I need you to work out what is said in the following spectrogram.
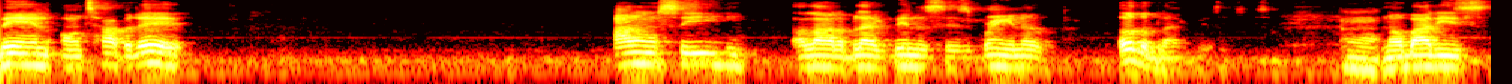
Then on top of that, I don't see a lot of black businesses bringing up other black businesses. Mm. Nobody's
